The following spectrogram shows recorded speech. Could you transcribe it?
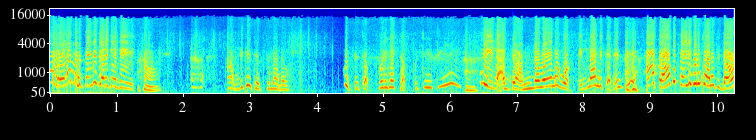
మరి ఎలా మన పెళ్ళి జరిగేది? అందుకే చెప్తున్నాను. కుట్టు చప్పుడుగా తప్పు చేసి నీలాంటి అందమైన ఓ పిల్లాన్ని కనేసి ఆ తర్వాత పెళ్ళి గురించి ఆలోచిద్దాం.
